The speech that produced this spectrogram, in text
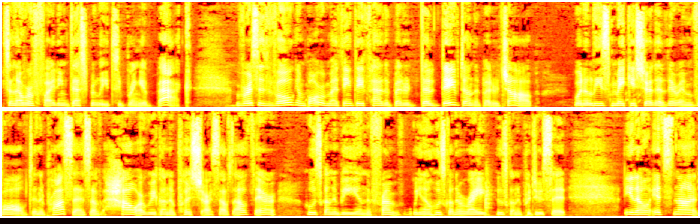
So now we're fighting desperately to bring it back. Versus Vogue and Ballroom, I think they've had a better, they've done a better job with at least making sure that they're involved in the process of how are we going to push ourselves out there? Who's going to be in the front? You know, who's going to write? Who's going to produce it? You know, it's not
